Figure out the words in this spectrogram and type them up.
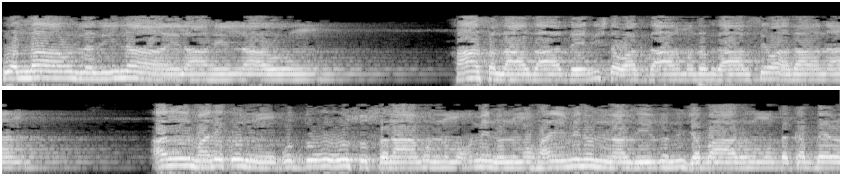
هو اللہ الذي لا الہ الا ہو۔ خاص اللہ ذات دے، نشتہ وقدار مددگار، سوا داغنا الملك القدوس، السلام المؤمن المهيمن العزيز الجبار المتكبر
